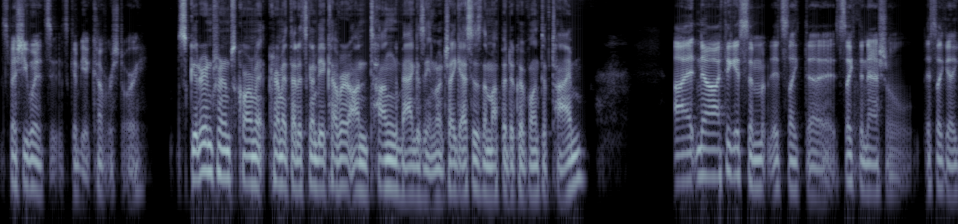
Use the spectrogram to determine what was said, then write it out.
especially when it's it's going to be a cover story. Scooter informs Kermit, Kermit that it's going to be a cover on Tongue magazine, which I guess is the Muppet equivalent of Time. Uh, no, I think it's the it's like the it's like the national. It's like a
